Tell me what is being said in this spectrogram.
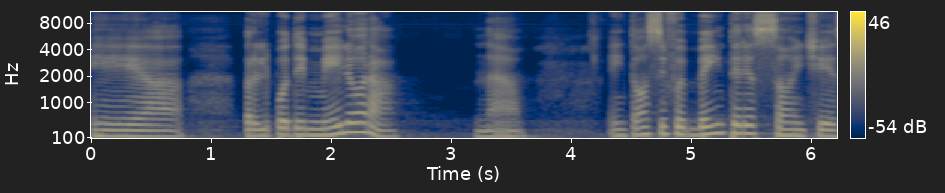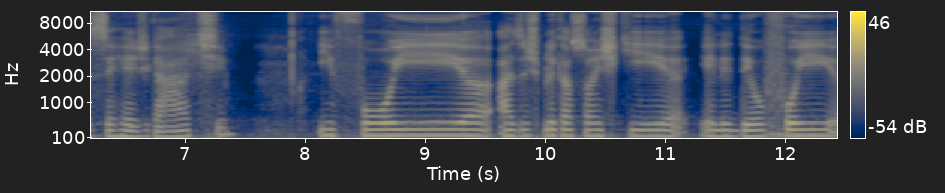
é, eh, para ele poder melhorar né então, assim, foi bem interessante esse resgate e foi as explicações que ele deu foi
